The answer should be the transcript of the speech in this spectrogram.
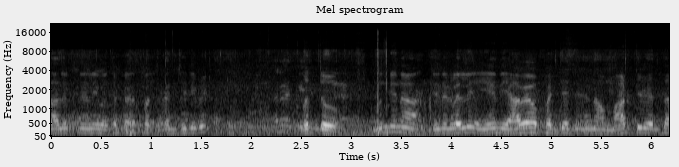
ತಾಲೂಕಿನಲ್ಲಿ ಇವತ್ತು ಕರಪತ್ರ ಹಂಚಿದ್ದೀವಿ. ಮತ್ತು ಮುಂದಿನ ದಿನಗಳಲ್ಲಿ ಏನು ಯಾವ್ಯಾವ ಪಂಚಾಯತಿ ನಾವು ಮಾಡ್ತೀವಿ ಅಂತ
